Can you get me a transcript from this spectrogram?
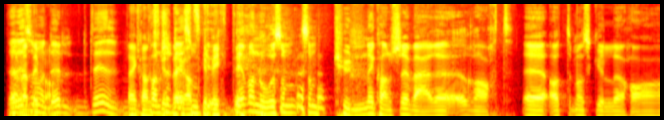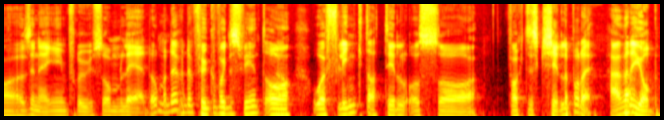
Det er, veldig liksom, bra. det, det, det, Det er ganske- kanskje det er som, viktig. det var noe som, som kunne kanskje være rart. Eh, at man skulle ha sin egen fru som leder, men det, det funker faktisk fint. Og hun er flink da til å faktisk skille på det. Her er det jobb.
